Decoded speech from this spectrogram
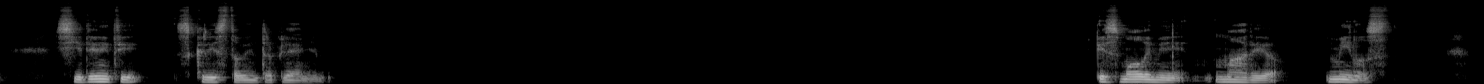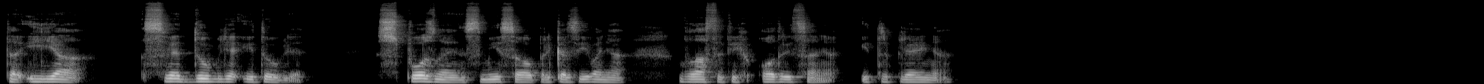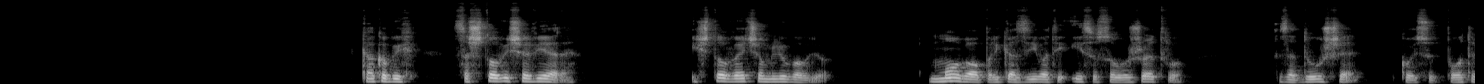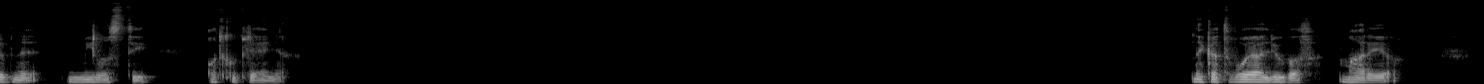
sjediniti s Kristovim trpljenjem. Izmoli mi, Mario, milost, da i ja sve dublje i dublje spoznajem smisao prikazivanja vlastitih odricanja i trpljenja kako bih sa što više vjere i što većom ljubavlju mogao prikazivati Isusovu žrtvu za duše koje su potrebne milosti otkupljenja. Neka tvoja ljubav, Mario,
